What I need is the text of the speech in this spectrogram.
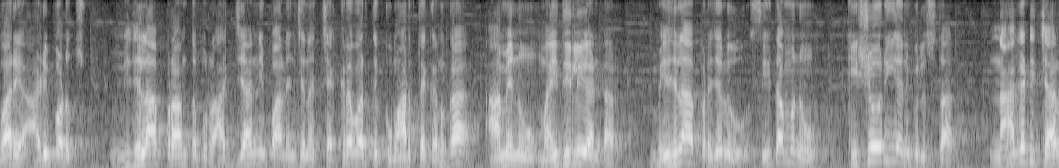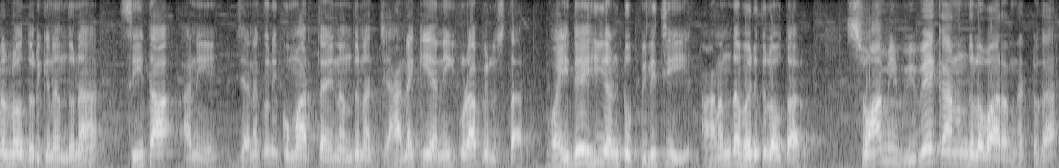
వారి ఆడిపడచ్చు మిథిలా ప్రాంతపు రాజ్యాన్ని పాలించిన చక్రవర్తి కుమార్తె కనుక ఆమెను మైథిలి అంటారు. మిథిలా ప్రజలు సీతమ్మను కిషోరి అని పిలుస్తారు. నాగటి చాలులో దొరికినందున సీత అని జనకుని కుమార్తె అయినందున జానకి అని కూడా పిలుస్తారు. వైదేహి అంటూ పిలిచి ఆనందభరితులవుతారు. స్వామి వివేకానందుల వారన్నట్టుగా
